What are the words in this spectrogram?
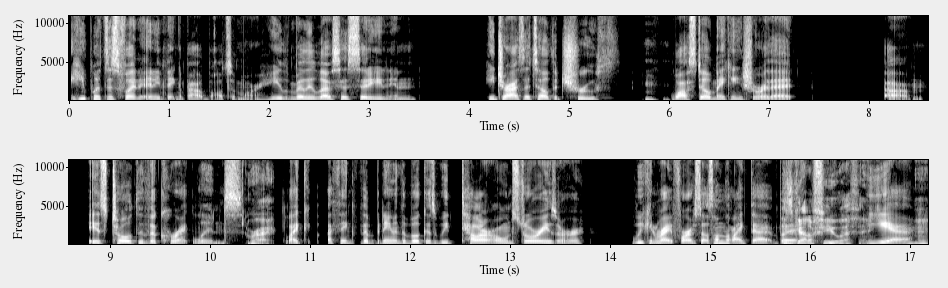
he puts his foot in anything about Baltimore. He really loves his city, and he tries to tell the truth Mhm. while still making sure that um it's told through the correct lens. right. Like I think the name of the book is "We Tell Our Own Stories" or "We Can Write for Ourselves," something like that. But he's got a few, I think. yeah, Yeah.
